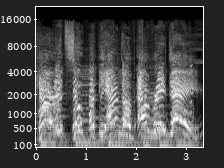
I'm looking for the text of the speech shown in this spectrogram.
carrot soup at the end of every day.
